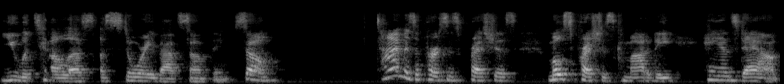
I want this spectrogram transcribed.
you would tell us a story about something. So Time is a person's precious, most precious commodity, hands down.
